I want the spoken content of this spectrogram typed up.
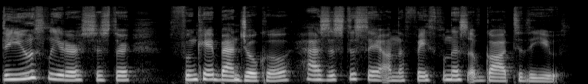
The youth leader, Sister Funke Banjoko, has this to say on the faithfulness of God to the youth.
